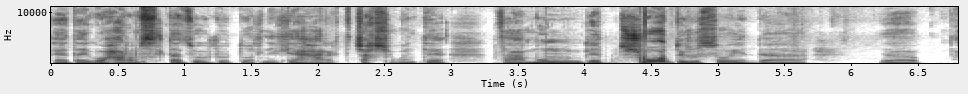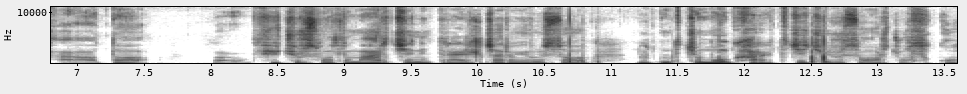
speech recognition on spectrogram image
Тэгээд айгүй харамсалтай зүйлүүд бол нэлийн харагдчих шиг байна тий. За мөн ингээд шууд ерөөсөө энд одоо фьючерс болон маржин энэ төр арилжаар ерөөсөө нүдэнд чинь мөнгө харагдчихэж ерөөсөө орж болохгүй.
